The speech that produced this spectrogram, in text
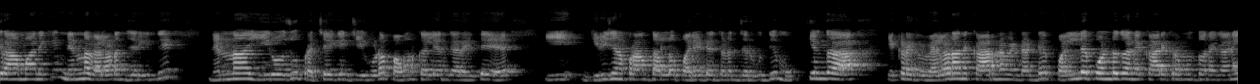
గ్రామానికి నిన్న వెళ్ళడం జరిగింది. నిన్న ఈరోజు ప్రత్యేకించి కూడా పవన్ కళ్యాణ్ గారు అయితే ఈ గిరిజన ప్రాంతాల్లో పర్యటించడం జరుగుద్ది. ముఖ్యంగా ఇక్కడికి వెళ్ళడానికి కారణం ఏంటంటే పల్లె పండుగ అనే కార్యక్రమంతోనే కానీ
